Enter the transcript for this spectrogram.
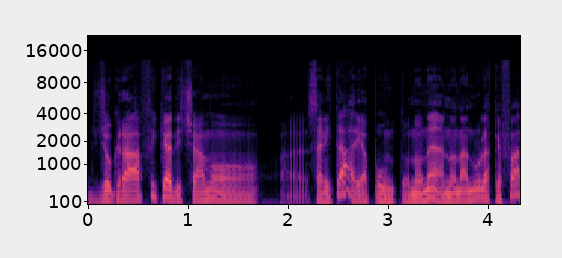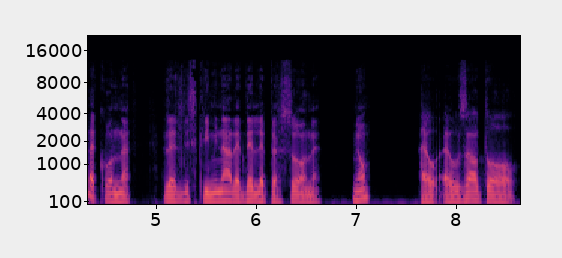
geografica, diciamo, uh, sanitaria, appunto. Non, è, non, ha nulla a che fare con il discriminare delle persone, no? È, usato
